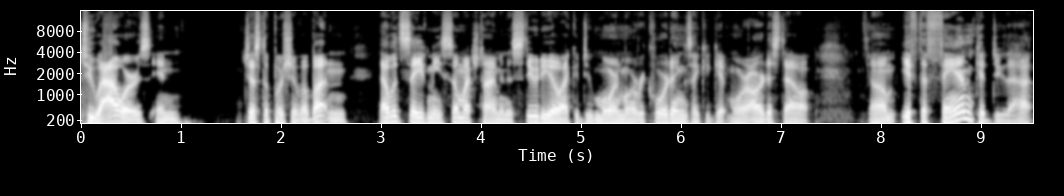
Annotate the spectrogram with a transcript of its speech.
2 hours in just a push of a button, that would save me so much time in the studio. I could do more and more recordings. I could get more artists out. Um, if the fan could do that,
